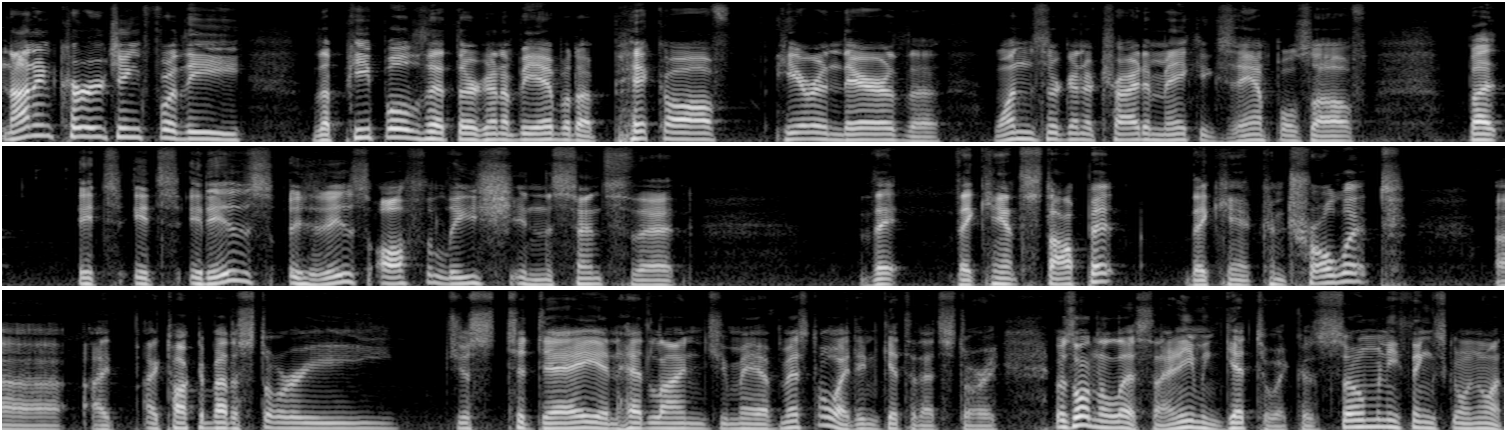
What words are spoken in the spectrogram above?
not encouraging for the the people that they're going to be able to pick off here and there, the ones they're going to try to make examples of, but it's it's it is it is off the leash in the sense that they they can't stop it, they can't control it. Uh, I I talked about a story just today in headlines you may have missed. Oh, I didn't get to that story. It was on the list, and I didn't even get to it because so many things going on.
